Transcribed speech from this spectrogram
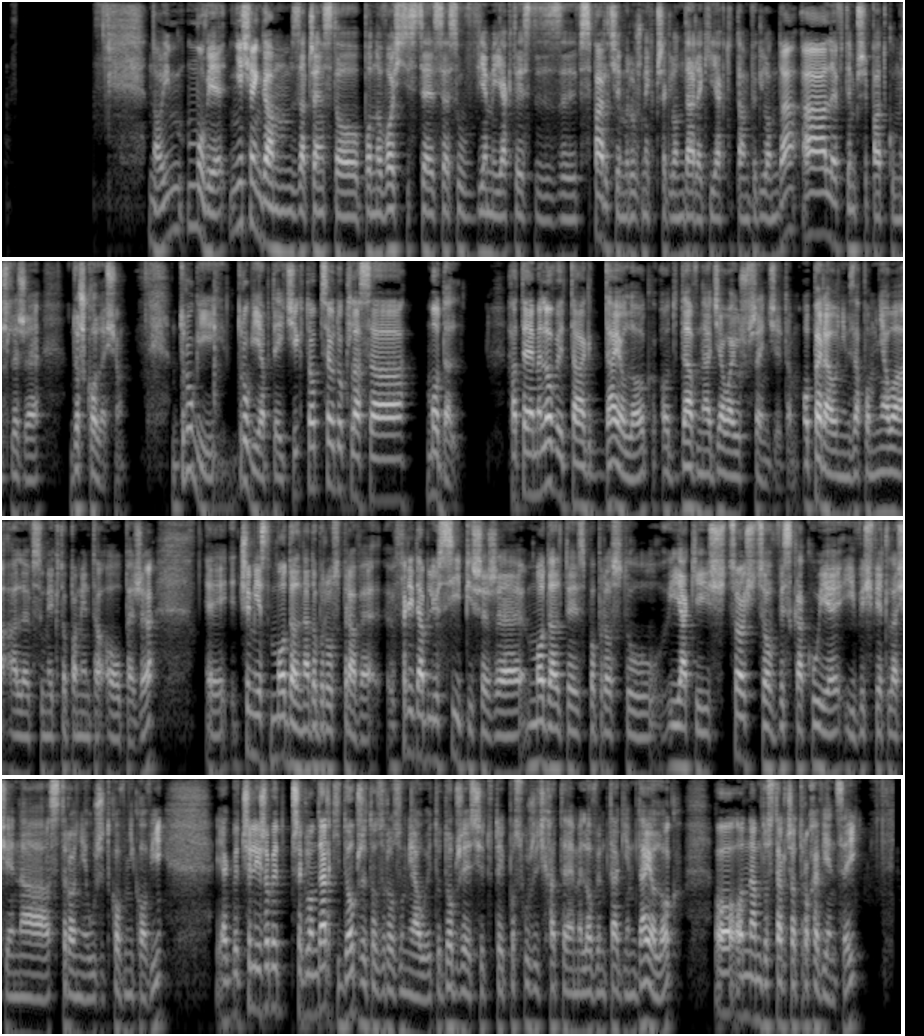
No i mówię, nie sięgam za często po nowości z CSS-ów. Wiemy, jak to jest z wsparciem różnych przeglądarek i jak to tam wygląda, ale w tym przypadku myślę, że doszkolę się. Drugi, drugi update'ik to pseudoklasa model. HTML-owy tag dialog od dawna działa już wszędzie. Tam Opera o nim zapomniała, ale w sumie kto pamięta o Operze. E, czym jest modal na dobrą sprawę? FreeWC pisze, że modal to jest po prostu jakieś coś, co wyskakuje i wyświetla się na stronie użytkownikowi. Jakby, czyli żeby przeglądarki dobrze to zrozumiały, to dobrze jest się tutaj posłużyć HTML-owym tagiem dialog. O, on nam dostarcza trochę więcej.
